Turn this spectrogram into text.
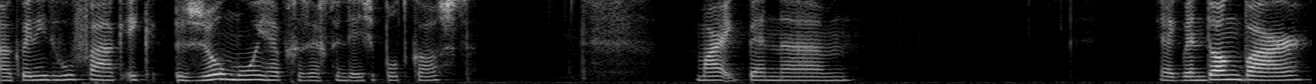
Nou, ik weet niet hoe vaak ik zo mooi heb gezegd in deze podcast. Maar ik ben, uh, ja, ik ben dankbaar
